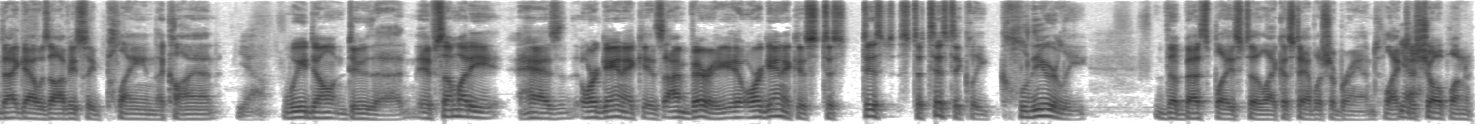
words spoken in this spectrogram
that guy was obviously playing the client. Yeah. We don't do that. If somebody has organic is I'm very organic is st- statistically clearly the best place to like establish a brand. Like Yeah. just show up on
